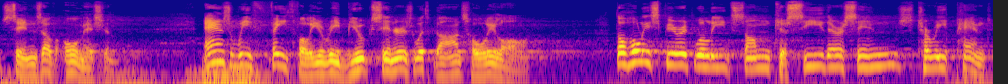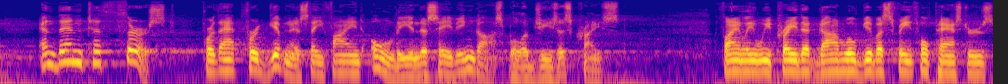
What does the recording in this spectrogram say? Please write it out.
sins of omission, as we faithfully rebuke sinners with God's holy law. The Holy Spirit will lead some to see their sins, to repent, and then to thirst for that forgiveness they find only in the saving gospel of Jesus Christ. Finally, we pray that God will give us faithful pastors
